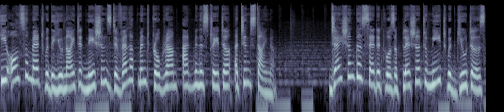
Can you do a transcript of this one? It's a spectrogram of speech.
He also met with the United Nations Development Programme Administrator Achim Steiner. Jaishankar said it was a pleasure to meet with Guterres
